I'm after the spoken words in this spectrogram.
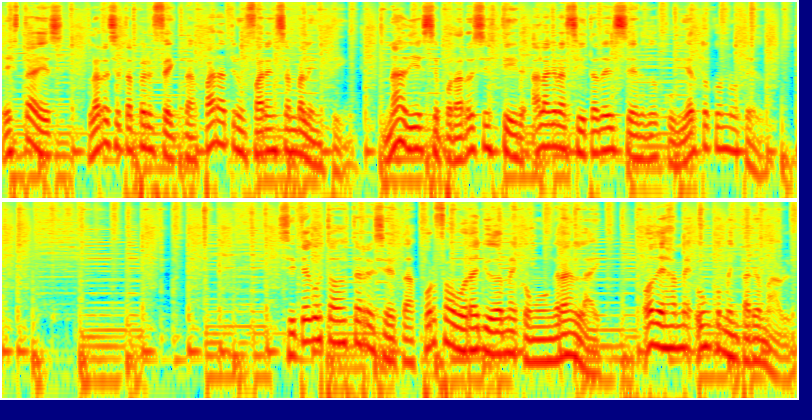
Esta es la receta perfecta para triunfar en San Valentín. Nadie se podrá resistir a la grasita del cerdo cubierto con Nutella. Si te ha gustado esta receta, por favor ayúdame con un gran like o déjame un comentario amable.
